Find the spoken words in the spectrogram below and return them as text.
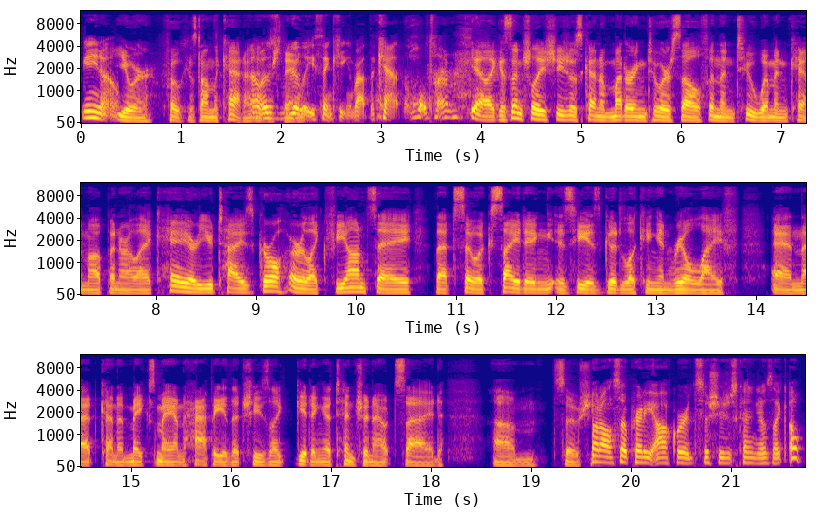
you know, You were focused on the cat. I, I was understand. really thinking about the cat the whole time. Yeah, like essentially she's just kind of muttering to herself and then two women came up and are like, Hey, are you Ty's girl or like fiance? That's so exciting. Is he as good looking in real life? And that kind of makes man happy that she's like getting attention outside. Um, so she, But also pretty awkward, so she just kind of goes like, "Oh,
